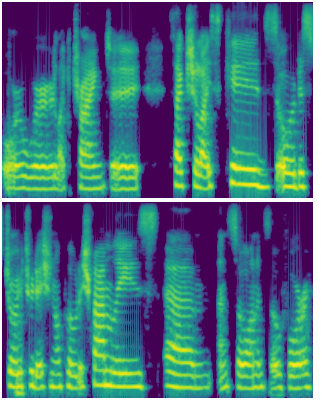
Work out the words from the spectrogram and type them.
or we're like trying to sexualize kids or destroy traditional Polish families, um, and so on and so forth.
